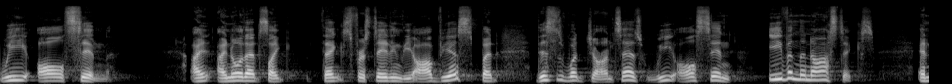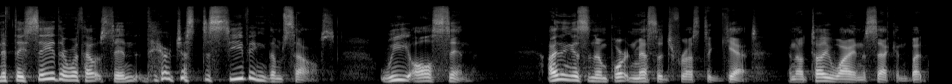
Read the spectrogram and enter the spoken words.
we all sin. I, I know that's like, thanks for stating the obvious, but this is what John says. We all sin, even the Gnostics. And if they say they're without sin, they are just deceiving themselves. We all sin. I think this is an important message for us to get, and I'll tell you why in a second. But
